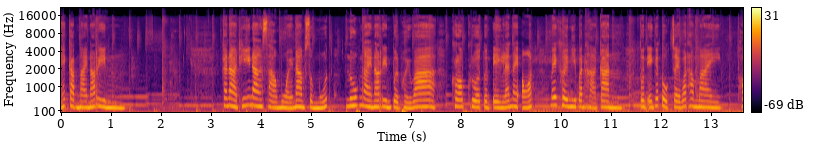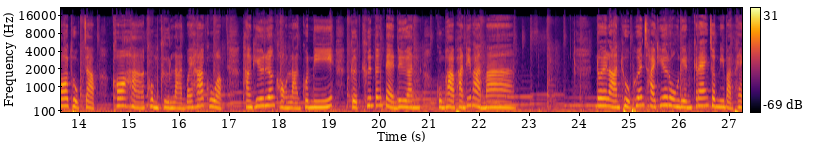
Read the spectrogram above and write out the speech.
ให้กับนายนรินขณะที่นางสาวหมวยนามสมมุติ ลูกนายนรินเปิดเผยว่า ครอบครัวตนเองและนายออส ไม่เคยมีปัญหากัน ตนเองก็ตกใจว่าทำไม พ่อถูกจับข้อหาข่มขืนหลานวัยห้าขวบ ทั้งที่เรื่องของหลานคนนี้เกิดขึ้นตั้งแต่เดือน กุมภาพันธ์ที่ผ่านมา โดยหลานถูกเพื่อนชายที่โรงเรียนแกล้งจนมีบาดแผล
